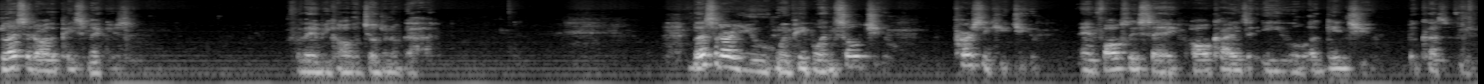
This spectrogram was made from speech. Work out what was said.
Blessed are the peacemakers, for they be called the children of God. Blessed are you when people insult you, persecute you, and falsely say all kinds of evil against you because of me.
